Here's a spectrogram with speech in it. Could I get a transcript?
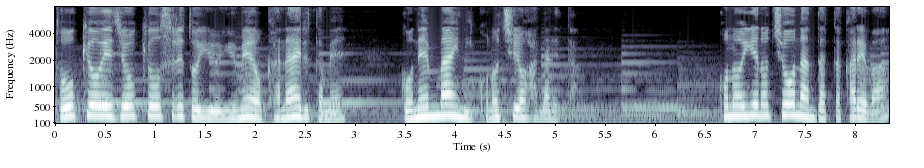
東京へ上京するという夢を叶えるため、5年前にこの地を離れた。この家の長男だった彼は、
